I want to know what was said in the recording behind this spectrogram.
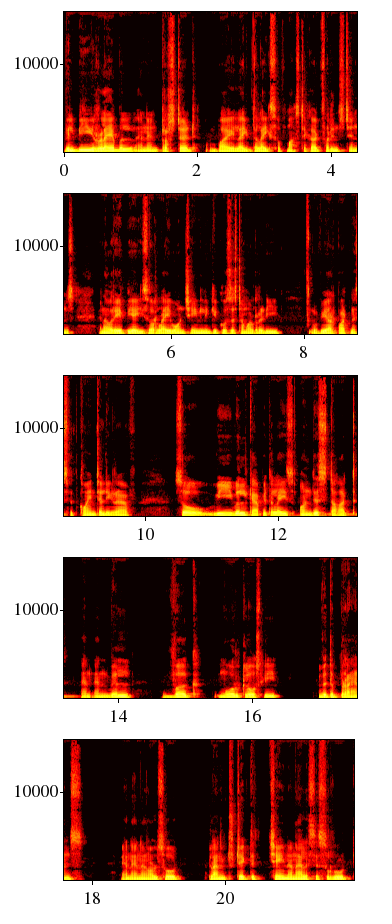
will be reliable and, and trusted by like the likes of mastercard for instance and our apis are live on chainlink ecosystem already. We are partners with cointelegraph. So we will capitalize on this start and and will work more closely with the brands and and also planning to take the Chainalysis route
